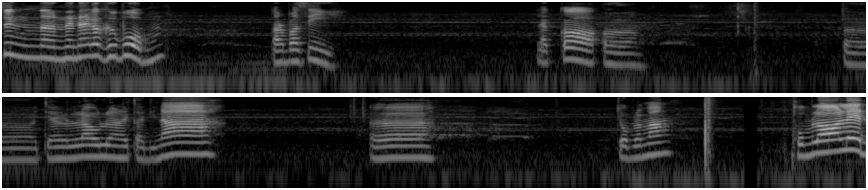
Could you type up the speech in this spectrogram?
ซึ่งหนึ่งในนั้นก็คือผม ตอนป .4 แล้วก็เออเออ จะเล่าเรื่องอะไรต่อดีนะ เออ จบแล้วมั้ง ผมล้อเล่น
